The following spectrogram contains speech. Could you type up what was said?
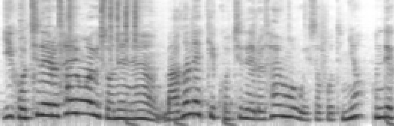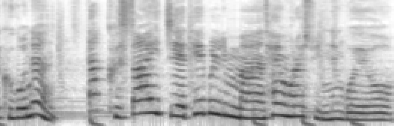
이 거치대를 사용하기 전에는 마그네틱 거치대를 사용하고 있었거든요. 근데 그거는 딱 그 사이즈의 태블릿만 사용을 할 수 있는 거예요.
